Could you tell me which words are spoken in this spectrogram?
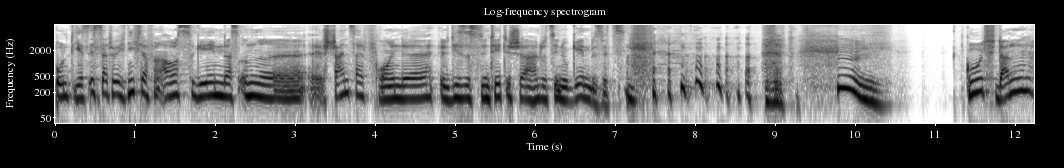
Und jetzt ist natürlich nicht davon auszugehen, dass unsere äh, Steinzeitfreunde äh, dieses synthetische Halluzinogen besitzen. Gut, dann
